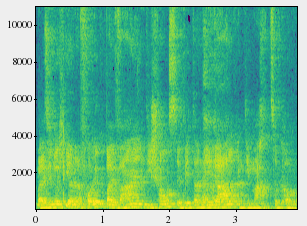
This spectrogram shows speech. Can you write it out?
weil sie durch ihren Erfolg bei Wahlen die Chance wittern, legal an die Macht zu kommen.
